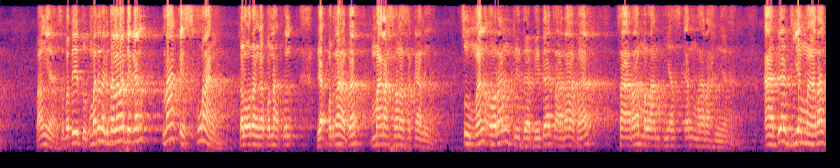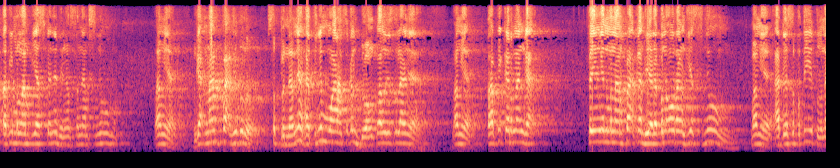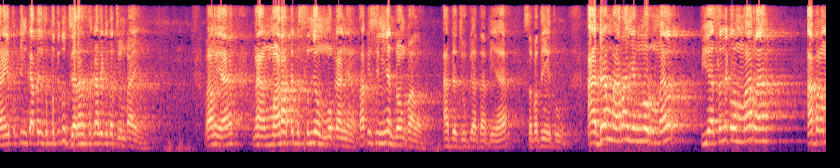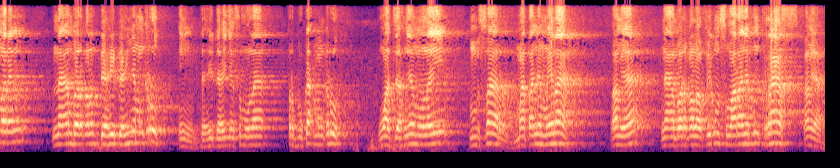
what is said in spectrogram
Paham ya? Seperti itu. Kemarin kita lewati kan? Nakis, kurang. Kalau orang enggak pernah pun enggak pernah apa? marah sama sekali. Cuman orang beda-beda cara apa? Cara melampiaskan marahnya. Ada dia marah tapi melampiaskannya dengan senyum-senyum. Paham ya? Enggak nampak gitu loh. Sebenarnya hatinya merasakan dongkol istilahnya. Paham ya? Tapi karena enggak pengen menampakkan di hadapan orang dia senyum. Paham ya? Ada seperti itu. Nah, itu tingkatan seperti itu jarang sekali kita jumpai. Paham ya? Nah, marah tapi senyum mukanya, tapi sininya dongkol. Ada juga tapi ya, seperti itu. Ada marah yang normal, biasanya kalau marah apa kemarin? Nah, kalau dahi-dahinya mengkerut. Ini, dahi-dahi yang semula terbuka mengkerut. Wajahnya mulai membesar, matanya merah. Paham ya? Nah, barakallahu fikum suaranya pun keras, paham ya?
